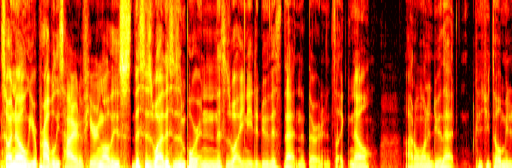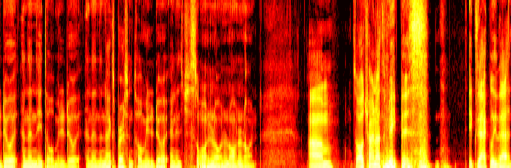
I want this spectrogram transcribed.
so I know you're probably tired of hearing all these. This is why this is important. this is why you need to do this, that, and the third. And it's like, no, I don't want to do that because you told me to do it, and then they told me to do it, and then the next person told me to do it, and it's just on and on and on and on. Um, so I'll try not to make this exactly that,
